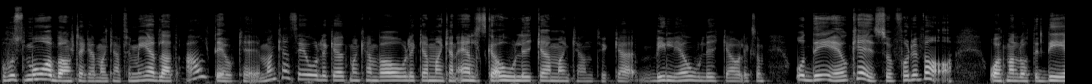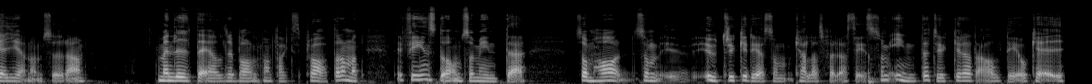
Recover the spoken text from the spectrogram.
hos små barn tänker jag att man kan förmedla att allt är okej. Okay. Man kan se olika ut, man kan vara olika, man kan älska olika, man kan tycka, vilja olika och, liksom, och det är okej, okay, så får det vara. Och att man låter det genomsyra. Men lite äldre barn, att man faktiskt pratar om att det finns de som inte som, har, som uttrycker det som kallas för rasism, som inte tycker att allt är okej. Okay.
